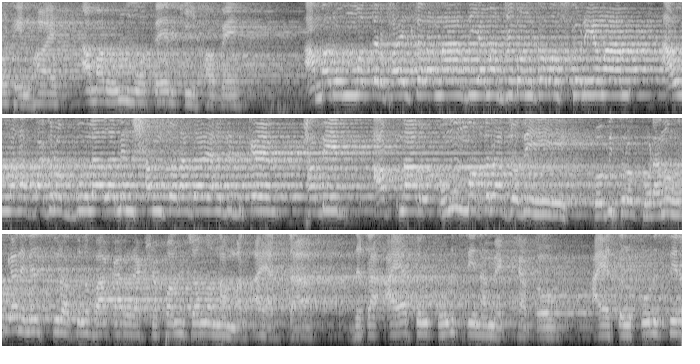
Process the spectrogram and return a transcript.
কঠিন হয়, আমার উম্মতের কি হবে? আমার উম্মতের ফয়সালা না দিয়ে আমার জীবন কবচ করিও না। আল্লাহ রব্বুল আলামিন সান্ত্বনা দেয় হাবিবকে, হাবিব, আপনার উম্মতরা যদি পবিত্র কোরআনুল কারিমের সূরাতুল বাকারার একশো পঞ্চান্ন নম্বর আয়াতটা, যেটা আয়াতুল কুরসি নামে খ্যাত আয়াতুল কুরসির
